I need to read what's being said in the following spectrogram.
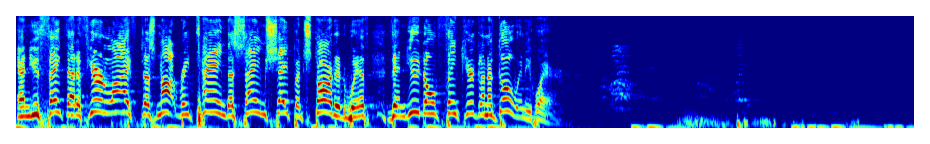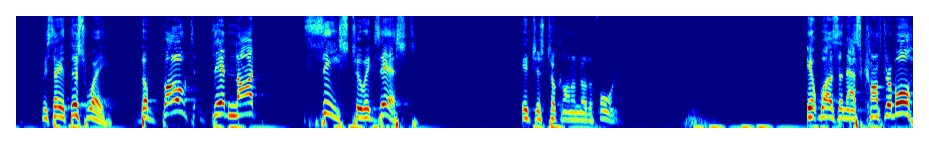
And you think that if your life does not retain the same shape it started with, then you don't think you're going to go anywhere. Let me say it this way the boat did not cease to exist, it just took on another form. It wasn't as comfortable,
